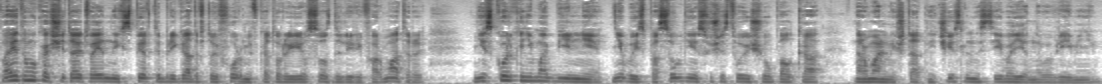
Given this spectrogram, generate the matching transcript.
Поэтому, как считают военные эксперты, бригада в той форме, в которой ее создали реформаторы, нисколько не мобильнее, не боеспособнее существующего полка нормальной штатной численности и военного времени.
